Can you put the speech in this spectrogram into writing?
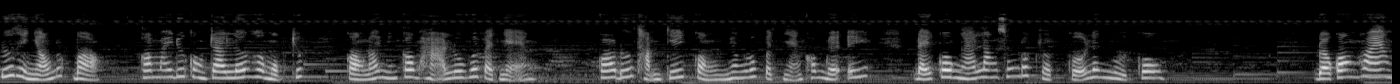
đứa thì nhổ nước bọt, có mấy đứa con trai lớn hơn một chút, còn nói những câu hạ lưu với Bạch Nhạn. Có đứa thậm chí còn nhân lúc Bạch Nhạn không để ý, đẩy cô ngã lăn xuống đất rồi cửa lên người cô. Đồ con hoang,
